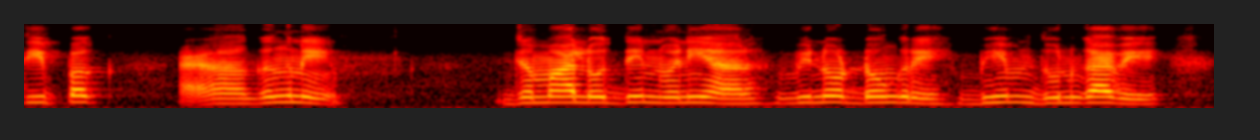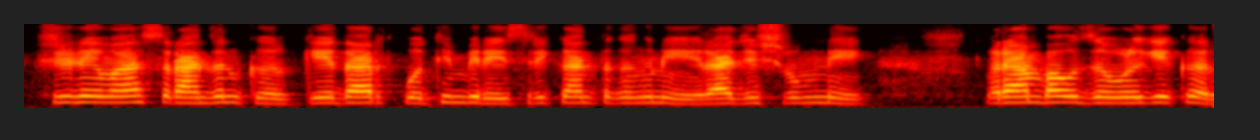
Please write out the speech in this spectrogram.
दीपक गंगणे जमालोद्दीन वनियार विनोद डोंगरे भीम दुनगावे श्रीनिवास रांजणकर केदार कोथिंबिरे श्रीकांत गंगणे राजेश रुमणे रामभाऊ जवळगेकर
